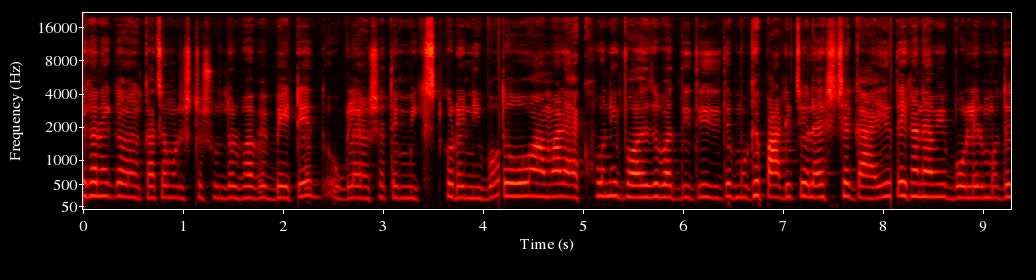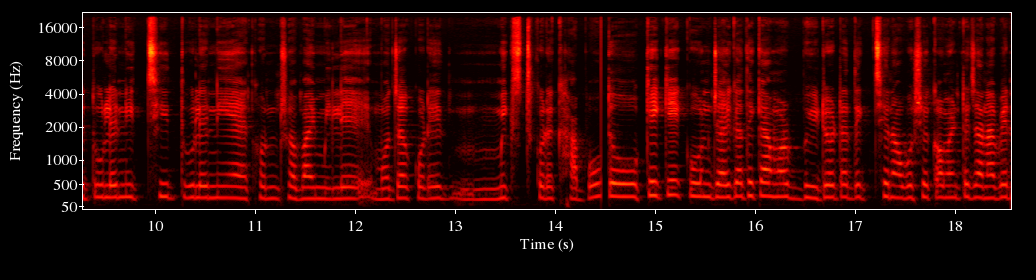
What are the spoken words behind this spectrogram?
এখানে কাঁচামরিচটা সুন্দরভাবে বেটে ওগুলোর সাথে মিক্সড করে নিব। তো আমার এখনই ভয়েস ওভার দিতে দিতে মুখে পানি চলে আসছে গায়ে তো এখানে আমি বোলের মধ্যে তুলে নিচ্ছি। তুলে নিয়ে এখন সবাই মিলে মজা করে মিক্সড করে খাব। তো কে কে কোন জায়গা থেকে আমার ভিডিওটা দেখছেন অবশ্যই কমেন্টে জানাবেন।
